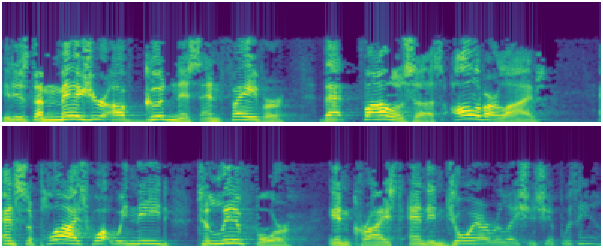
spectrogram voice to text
It is the measure of goodness and favor that follows us all of our lives and supplies what we need to live for in Christ and enjoy our relationship with Him.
